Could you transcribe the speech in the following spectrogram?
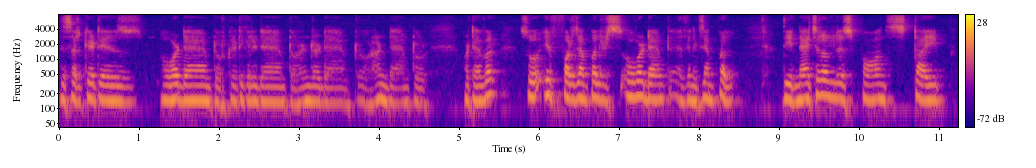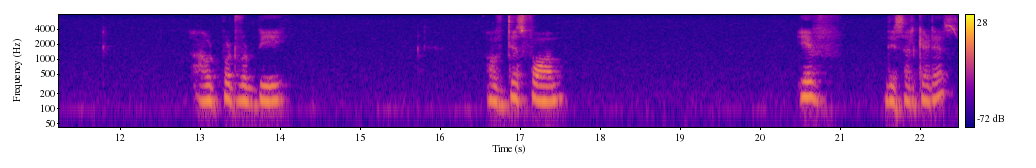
the circuit is overdamped or critically damped or underdamped or undamped or whatever. So if for example it's overdamped as an example the natural response type output would be of this form if the circuit is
